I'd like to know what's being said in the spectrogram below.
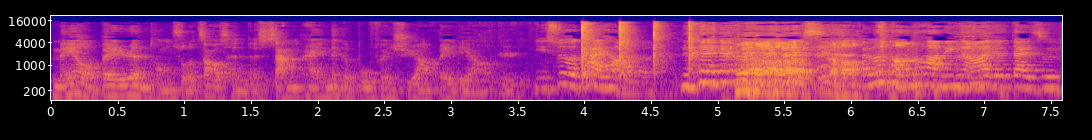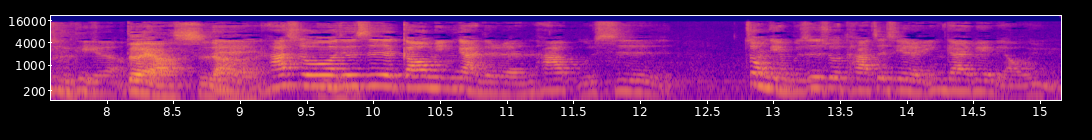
没有被认同所造成的伤害，那个部分需要被疗愈。你说的太好了，是哦，很好很好，你赶快就带出主题了。对啊，是啊。对，他说就是高敏感的人，他不是重点，不是说他这些人应该被疗愈，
